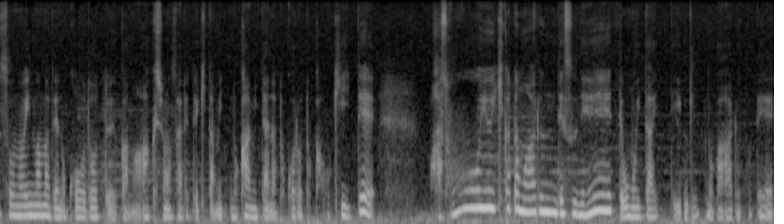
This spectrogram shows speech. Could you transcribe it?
その今までの行動というか、まあ、アクションされてきたのかみたいなところとかを聞いてあそういう生き方もあるんですねって思いたいっていうのがあるので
